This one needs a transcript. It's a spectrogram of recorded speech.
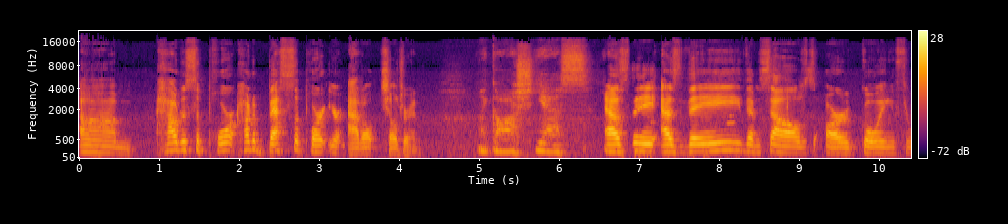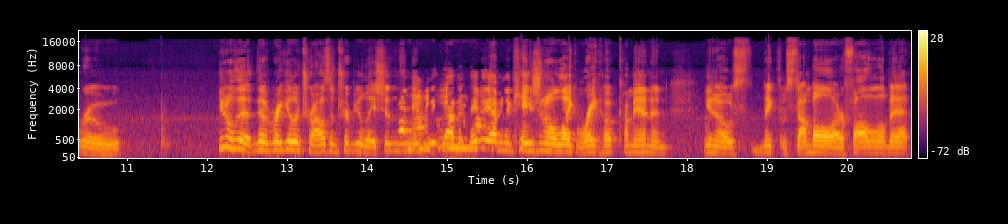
um, how to support how to best support your adult children. my gosh, yes. As they as they themselves are going through you know the the regular trials and tribulations. Yeah, maybe got maybe we have an occasional like right hook come in and you know make them stumble or fall a little bit.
